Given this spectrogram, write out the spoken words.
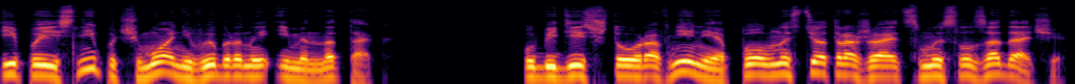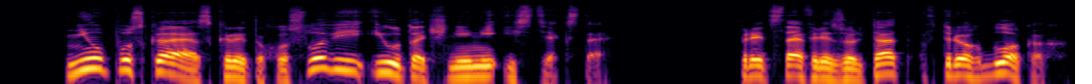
и поясни, почему они выбраны именно так. Убедись, что уравнение полностью отражает смысл задачи, не упуская скрытых условий и уточнений из текста. Представь результат в трех блоках.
